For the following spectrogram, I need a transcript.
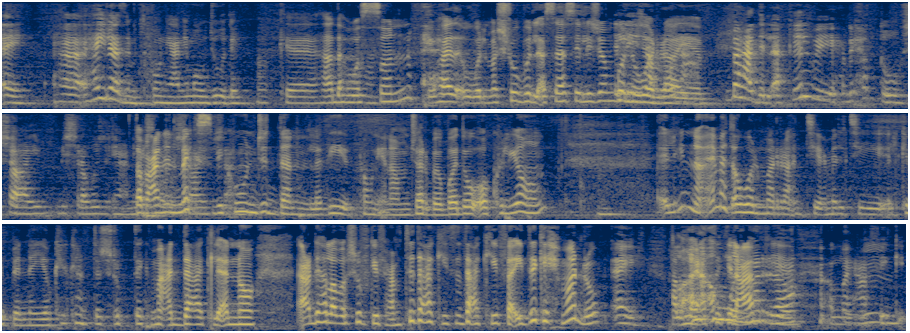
إيه. ها- هي لازم تكون يعني موجودة. okay هذا هو الصنف وهذا والمشروب الأساسي اللي جنبه اللي هو جنبه، الرايب. نعم. بعد الأكل بيح- بيحطوا شاي بيشربوا يعني طبعا بيشربوا ال mix شاي بيكون جدا لذيذ. كوني أنا مجربة وبدوقه كل يوم. قولي لنا أيمت أول مرة انت عملتي الكبة النية؟ وكيف كانت تجربتك مع الدعك؟ لأنه قاعدة هلا بشوف كيف عم تدعكي تدعكي فايديك يحمروا. إي الله يعطيك. مره الله يعافيكي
